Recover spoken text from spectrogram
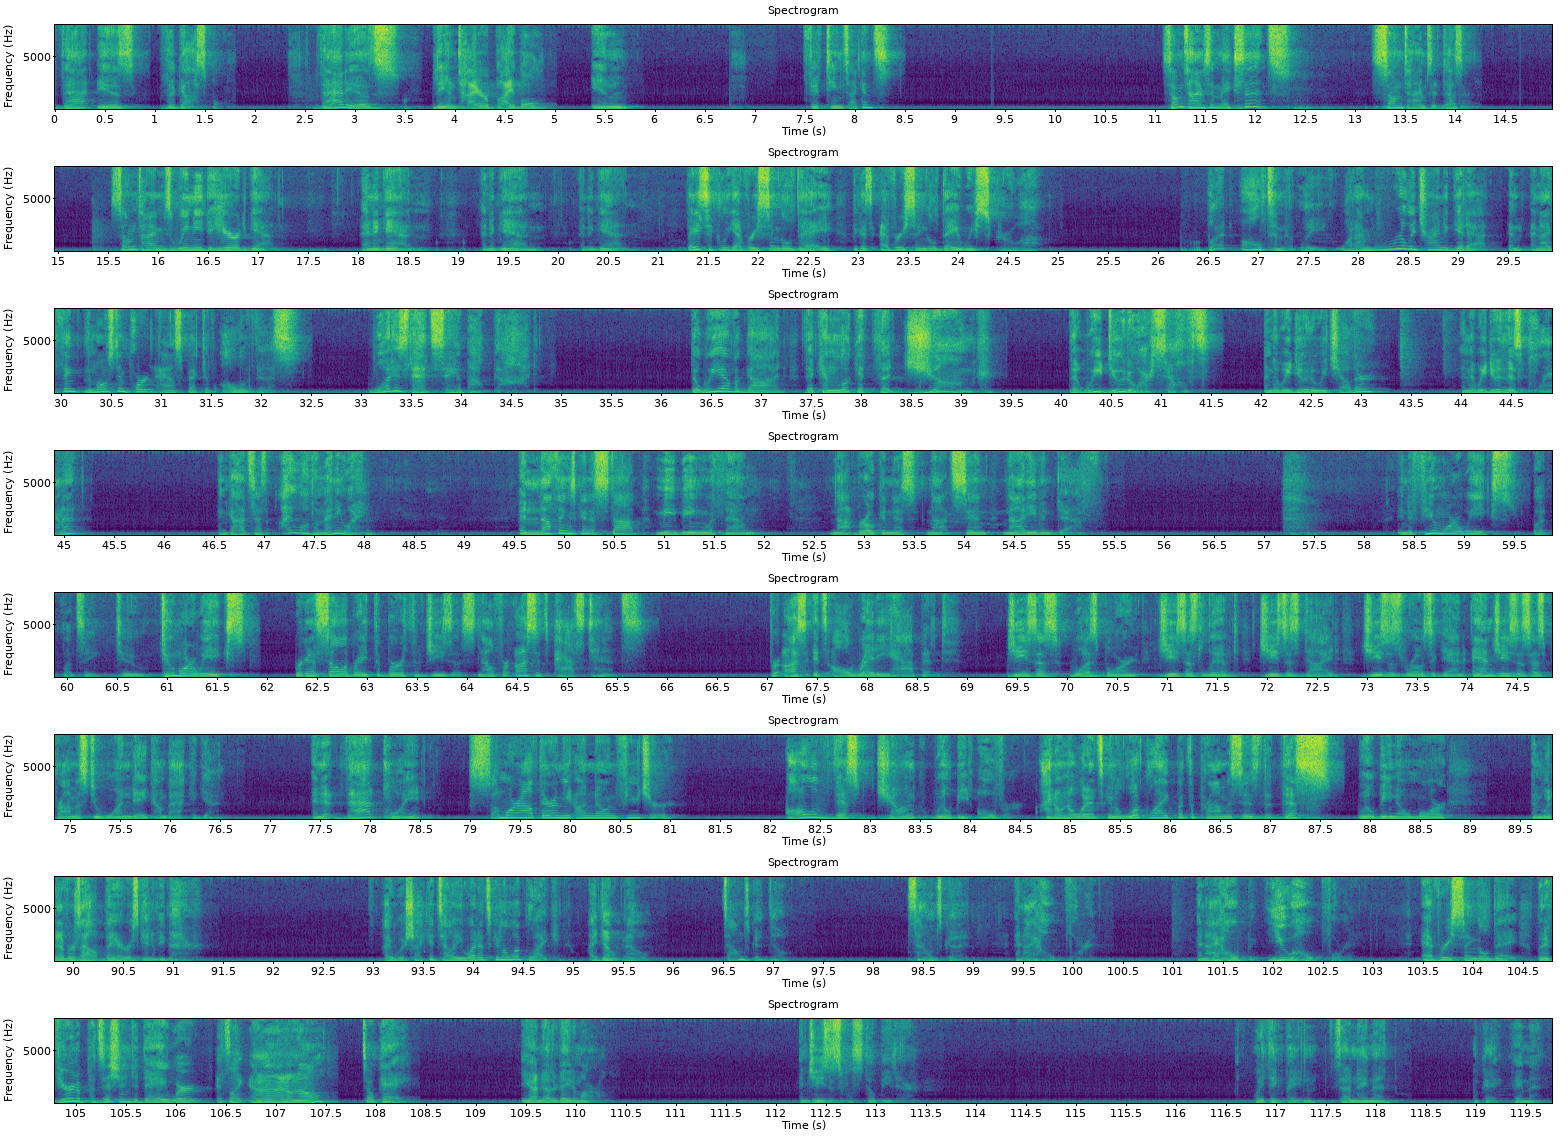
That is the gospel. That is the entire Bible in 15 seconds. Sometimes it makes sense, sometimes it doesn't. Sometimes we need to hear it again and again and again and again. Basically, every single day, because every single day we screw up. But ultimately, what I'm really trying to get at, and, and I think the most important aspect of all of this, what does that say about God? That we have a God that can look at the junk that we do to ourselves and that we do to each other and that we do to this planet. And God says, I love them anyway. And nothing's going to stop me being with them. Not brokenness, not sin, not even death. In a few more weeks, what, let's see, two, two more weeks, we're going to celebrate the birth of Jesus. Now, for us, it's past tense. For us, it's already happened. Jesus was born, Jesus lived, Jesus died, Jesus rose again, and Jesus has promised to one day come back again. And at that point, somewhere out there in the unknown future, all of this junk will be over. I don't know what it's going to look like, but the promise is that this will be no more, and whatever's out there is going to be better. I wish I could tell you what it's going to look like. I don't know. Sounds good, though. Sounds good and I hope for it. And I hope you hope for it every single day. But if you're in a position today where it's like, uh, I don't know, it's okay. You got another day tomorrow. And Jesus will still be there. What do you think, Peyton? Is that an amen? Okay, amen.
